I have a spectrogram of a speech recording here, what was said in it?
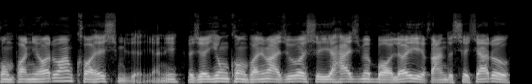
کمپانی ها رو هم کاهش میده. یعنی به جایی که اون کمپانی مجبور باشه یه حجم بالایی قند و شکر رو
